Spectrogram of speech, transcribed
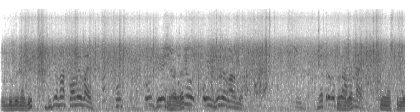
ডুবডুবে নদী। মাছ কমে ভাই। ওই হিসেবে মারবো। তুলবে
